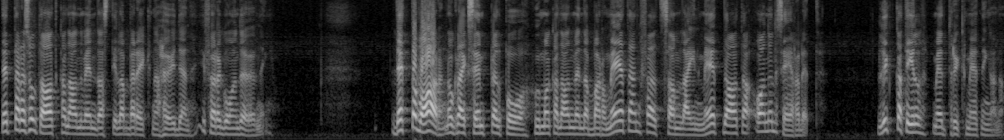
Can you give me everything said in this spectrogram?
Detta resultat kan användas till att beräkna höjden i föregående övning. Detta var några exempel på hur man kan använda barometern för att samla in mätdata och analysera det. Lycka till med tryckmätningarna!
